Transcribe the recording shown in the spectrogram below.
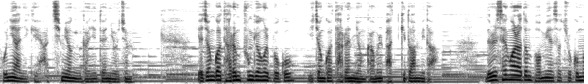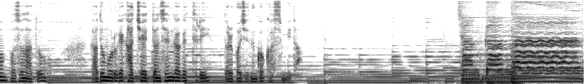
본의 아니게 아침형 인간이 된 요즘 예전과 다른 풍경을 보고 이전과 다른 영감을 받기도 합니다. 늘 생활하던 범위에서 조금만 벗어나도 나도 모르게 갇혀있던 생각의 틀이 넓어지는 것 같습니다. 잠깐만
